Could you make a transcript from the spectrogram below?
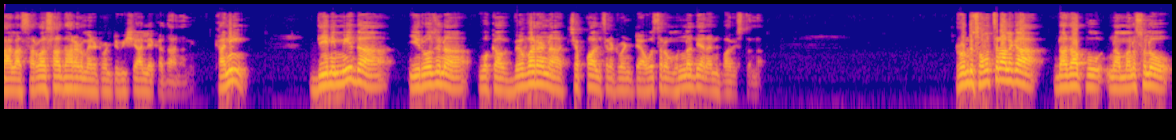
చాలా సర్వసాధారణమైనటువంటి విషయాలే కదా అని. కానీ దీని మీద ఈ రోజున ఒక వివరణ చెప్పాల్సినటువంటి అవసరం ఉన్నది అని భావిస్తున్నా. రెండు సంవత్సరాలుగా దాదాపు నా మనసులో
